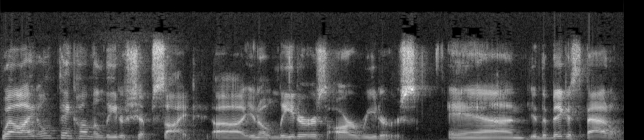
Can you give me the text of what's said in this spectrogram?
Well, I don't think on the leadership side. Uh, you know, leaders are readers. And the biggest battle,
